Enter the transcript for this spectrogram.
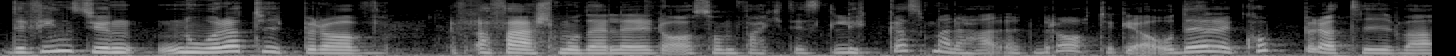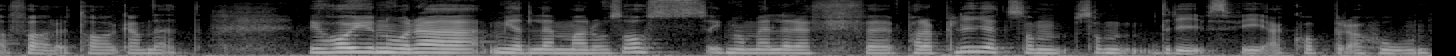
Det finns ju några typer av affärsmodeller idag som faktiskt lyckas med det här rätt bra tycker jag. Och det är det kooperativa företagandet. Vi har ju några medlemmar hos oss inom LRF-paraplyet eh, som, som drivs via kooperation.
